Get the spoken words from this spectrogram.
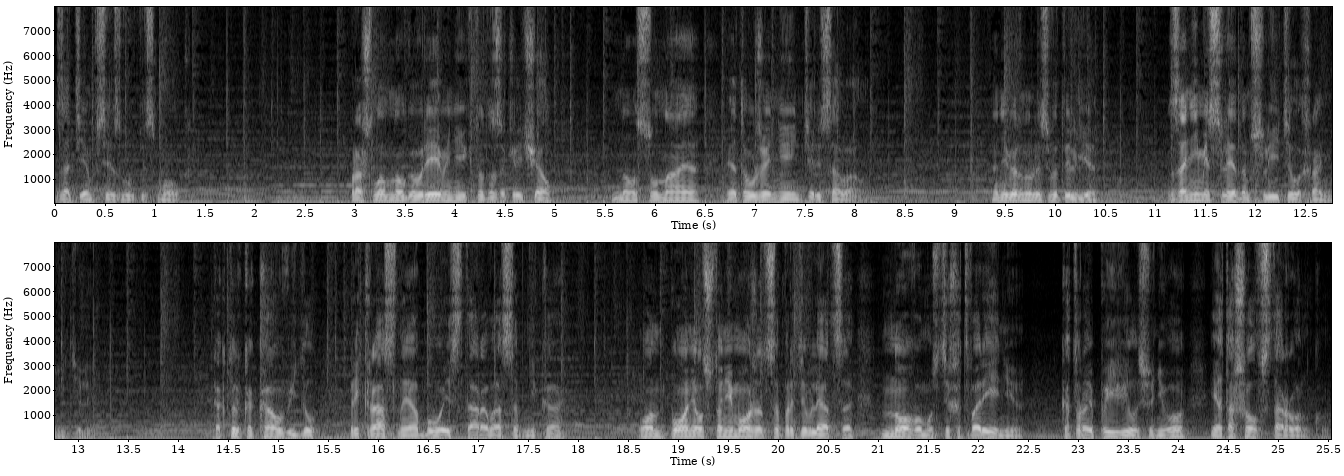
Затем все звуки смолкли. Прошло много времени, и кто-то закричал, но Суная это уже не интересовало. Они вернулись в ателье. За ними следом шли телохранители. Как только Ка увидел прекрасные обои старого особняка, он понял, что не может сопротивляться новому стихотворению, которое появилось у него, и отошел в сторонку.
